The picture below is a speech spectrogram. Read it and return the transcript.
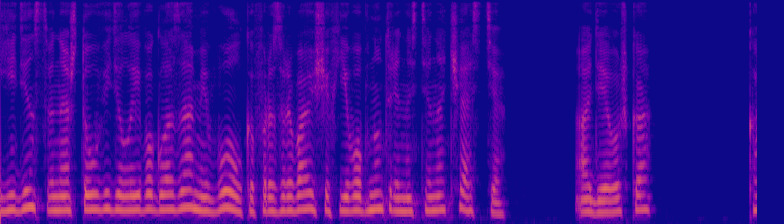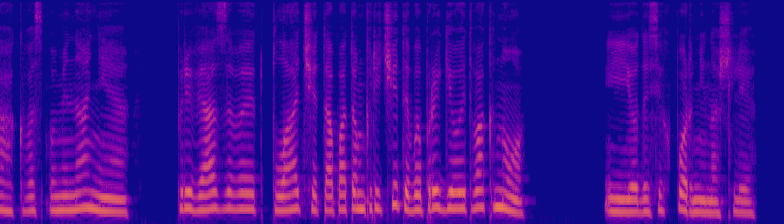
Единственное, что увидела его глазами, волков, разрывающих его внутренности на части. А девушка? Как воспоминание привязывает, плачет, а потом кричит и выпрыгивает в окно. Ее до сих пор не нашли.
